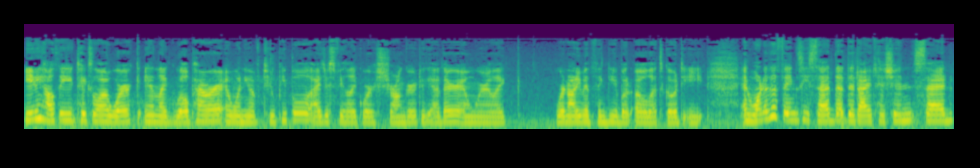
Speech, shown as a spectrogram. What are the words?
Eating healthy takes a lot of work and like willpower and when you have two people, I just feel like we're stronger together and we're like we're not even thinking about, oh, let's go to eat. And one of the things he said that the dietitian said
